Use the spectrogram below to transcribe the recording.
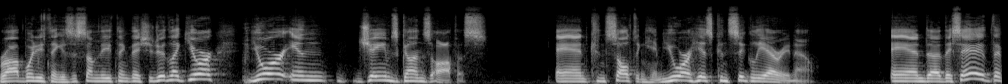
Rob, what do you think? Is this something you think they should do? Like you're you're in James Gunn's office. and consulting him. You are his consigliere now. And uh, they say, hey,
